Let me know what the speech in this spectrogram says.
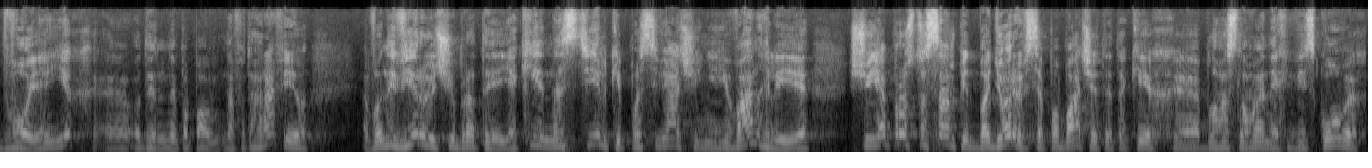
двоє їх, один не попав на фотографію. Вони віруючі брати, які настільки посвячені Євангелії, що я просто сам підбадьорився побачити таких е, благословених військових.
